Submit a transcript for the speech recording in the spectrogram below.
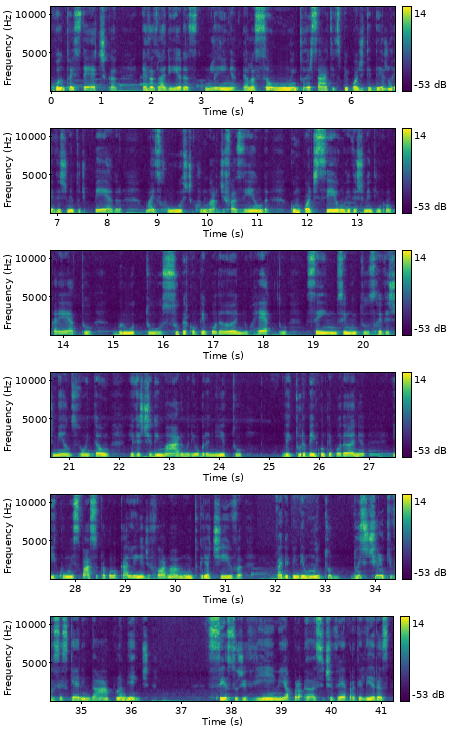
Quanto à estética, essas lareiras com lenha, elas são muito versáteis, porque pode ter desde um revestimento de pedra, mais rústico, um ar de fazenda, como pode ser um revestimento em concreto, bruto, super contemporâneo, reto, sem, sem muitos revestimentos, ou então revestido em mármore ou granito, leitura bem contemporânea e com espaço para colocar lenha de forma muito criativa, vai depender muito do estilo que vocês querem dar para o ambiente. Cestos de vime, se tiver prateleiras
